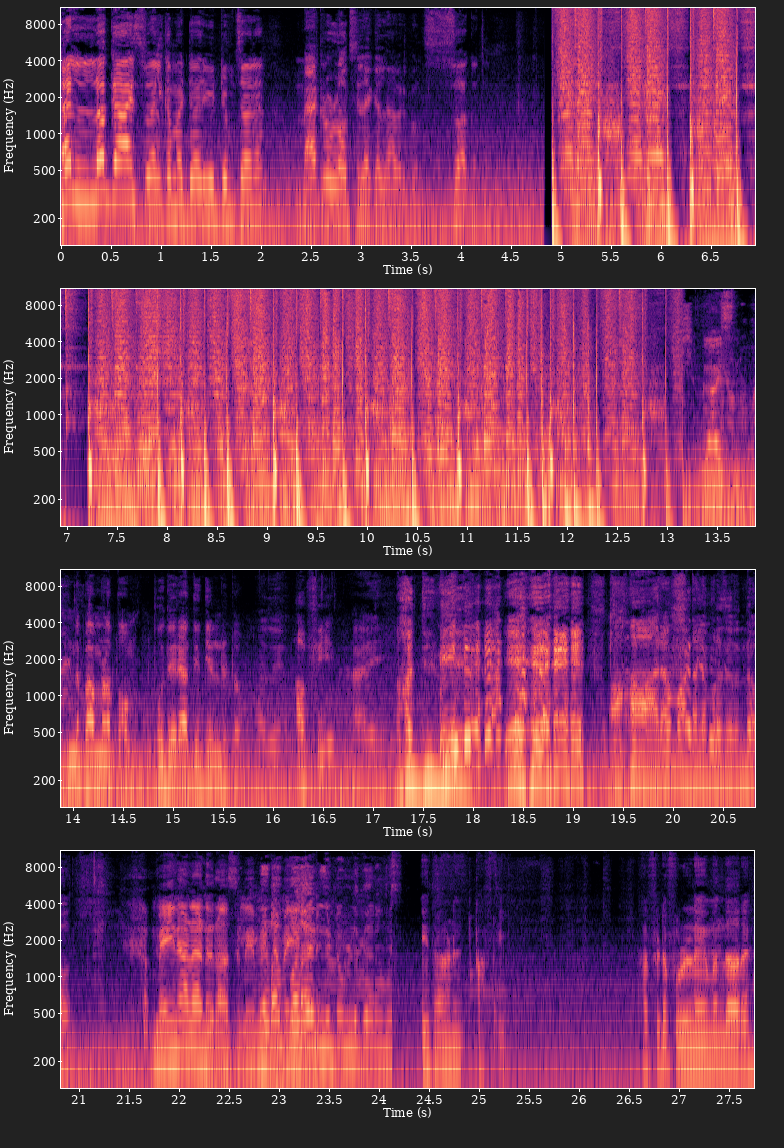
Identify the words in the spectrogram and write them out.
Hello guys welcome back to our YouTube channel മാട്രോ വ്ളോഗ്സിലേക്ക് എല്ലാവർക്കും സ്വാഗതം. ഗായ്സ് ഇന്നിപ്പോ നമ്മളിപ്പം പുതിയൊരു അതിഥി ഉണ്ട് കേട്ടോ ഹഫി. അതിഥി? ആരാ മണ്ഡലം പ്രസിഡന്റോ? മെയിൻ ആളാണ് ഇതാണ് അഫി ഹഫിയുടെ ഫുൾ നെയിം എന്താ പറയാ?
